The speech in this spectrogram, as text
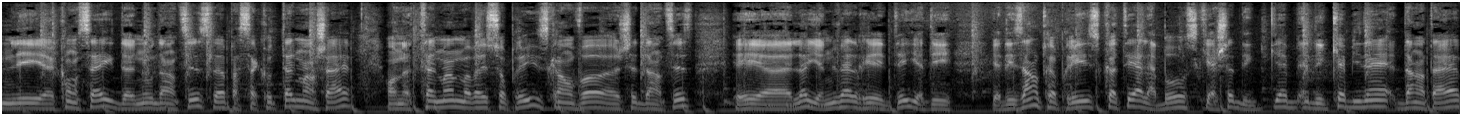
les euh, conseils de nos dentistes là, parce que ça coûte tellement cher. On a tellement de mauvaises surprises quand on va euh, chez le dentiste. Et là, il y a une nouvelle réalité. Il y a des il y a des entreprises cotées à la bourse qui achètent des, des cabinets dentaires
